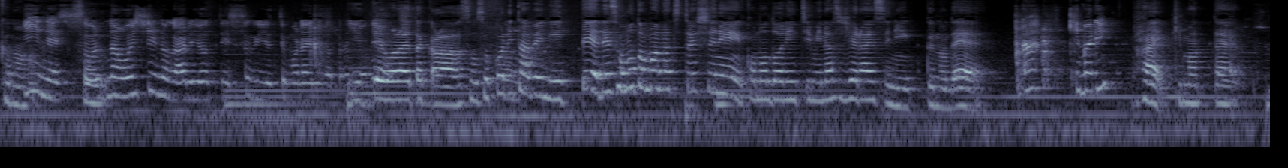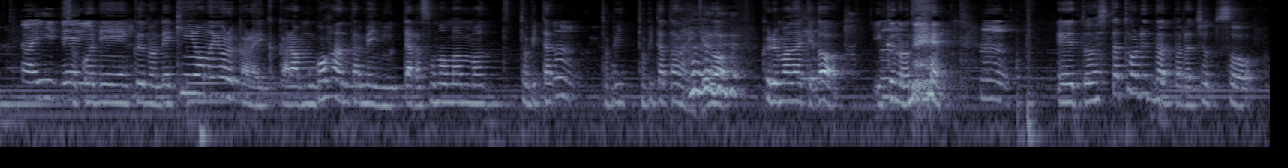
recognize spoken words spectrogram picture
かな。いいね。そんな美味しいのがあるよってすぐ言ってもらえるんだから。言ってもらえたからそうそこに食べに行ってでその友達と一緒にこの土日ミナスジェライスに行くので。あ決まり？はい決まってあいいね。そこに行くので金曜の夜から行くからもうご飯食べに行ったらそのまんま飛び立、う飛び飛び立たないけど 車だけど行くので、うん。えっと明日取るんだったらちょっとそう。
